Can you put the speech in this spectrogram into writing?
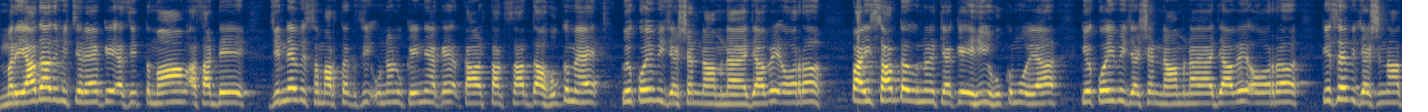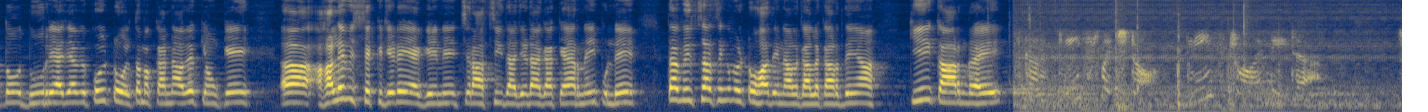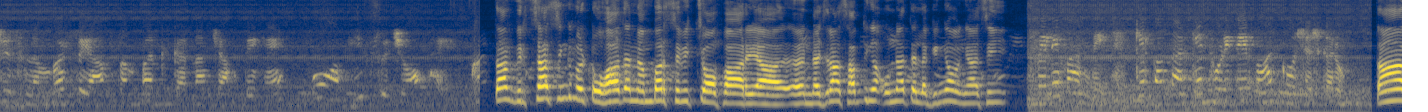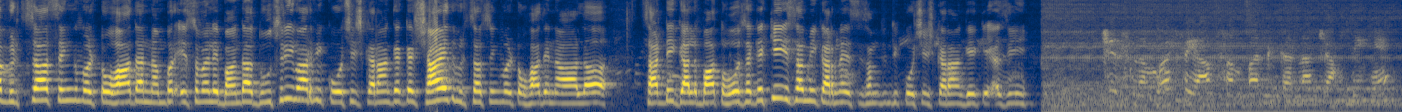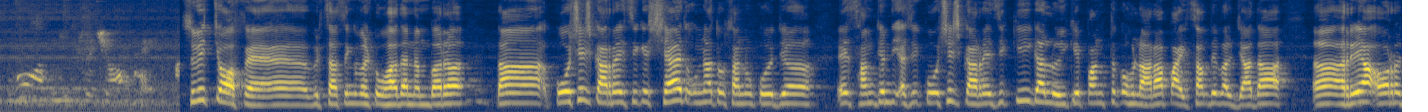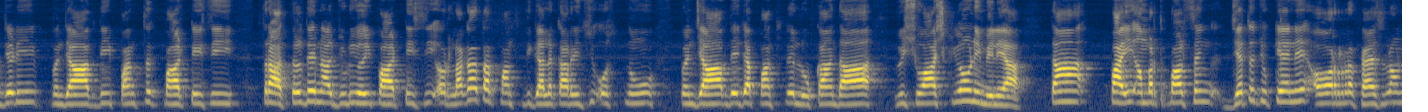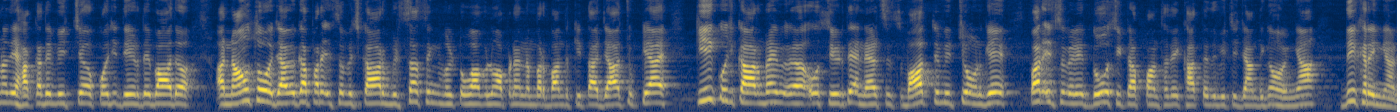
ਮਰਿਆਦਾ ਦੇ ਵਿੱਚ ਰਹਿ ਕੇ ਅਸੀਂ तमाम ਸਾਡੇ ਜਿੰਨੇ ਵੀ ਸਮਰਥਕ ਸੀ ਉਹਨਾਂ ਨੂੰ ਕਹਿੰਦੇ ਆ ਕਿ ਅਕਾਲ ਤਖਤ ਸਾਹਿਬ ਦਾ ਹੁਕਮ ਹੈ ਕਿ ਕੋਈ ਵੀ ਜਸ਼ਨ ਨਾ ਮਨਾਇਆ ਜਾਵੇ ਔਰ ਭਾਈ ਸਾਹਿਬ ਦਾ ਉਹਨਾਂ ਨੇ ਕਿਹਾ ਕਿ ਇਹੀ ਹੁਕਮ ਹੋਇਆ ਕਿ ਕੋਈ ਵੀ ਜਸ਼ਨ ਨਾ ਮਨਾਇਆ ਜਾਵੇ ਔਰ ਕਿਸੇ ਵੀ ਜਸ਼ਨਾਂ ਤੋਂ ਦੂਰ ਰਿਹਾ ਜਾਵੇ, ਕੋਈ ਢੋਲ ਧਮਕਾ ਨਾ ਆਵੇ ਕਿਉਂਕਿ ਹਾਲੇ ਵੀ ਸਿੱਖ ਜਿਹੜੇ ਹੈਗੇ ਨੇ 84 ਦਾ ਜਿਹੜਾ ਹੈਗਾ ਕਹਿਰ ਨਹੀਂ ਭੁੱਲੇ। ਤਾਂ ਵਿਰਸਾ ਸਿੰਘ ਮਲਟੋਹਾ ਦੇ ਨਾਲ ਗੱਲ ਕਰਦੇ ਆ ਕੀ ਕਾਰਨ ਰਹੇ? ਤਾਂ ਵਿਰਸਾ ਸਿੰਘ ਵਟੋਹਾ ਦਾ ਨੰਬਰ ਸਵਿਚ ਆਫ ਆ ਰਿਹਾ। ਨਜ਼ਰਾਂ ਸਭ ਦੀਆਂ ਉਹਨਾਂ ਤੇ ਲੱਗੀਆਂ ਹੋਈਆਂ ਸੀ। पहले बात नहीं कृपा करके थोड़ी देर बाद कोशिश करो ਤਾਂ ਵਿਰਸਾ ਸਿੰਘ ਵਲਟੋਹਾ ਦਾ ਨੰਬਰ ਇਸ ਵੇਲੇ ਬੰਦ ਆ ਦੂਸਰੀ ਵਾਰ ਵੀ ਕੋਸ਼ਿਸ਼ ਕਰਾਂਗੇ ਕਿ ਸ਼ਾਇਦ ਵਿਰਸਾ ਸਿੰਘ ਵਲਟੋਹਾ ਦੇ ਨਾਲ ਸਾਡੀ ਗੱਲਬਾਤ ਹੋ ਸਕੇ ਕੀ ਸਮੀਕਰਨ ਹੈ ਅਸੀਂ ਸਮਝਣ ਦੀ ਕੋਸ਼ਿਸ਼ ਕਰਾਂਗੇ ਕਿ ਅਸੀਂ जिस नंबर से आप संपर्क करना चाहते हैं वो अभी स्विच ऑफ है ਸਵਿਚ ਆਫ ਹੈ ਵਿਰਸਾ ਸਿੰਘ ਵਲਟੋਹਾ ਦਾ ਨੰਬਰ ਤਾਂ ਕੋਸ਼ਿਸ਼ ਕਰ ਰਹੇ ਸੀ ਕਿ ਸ਼ਾਇਦ ਉਹਨਾਂ ਤੋਂ ਸਾਨੂੰ ਕੁਝ, ਇਹ ਸਮਝਣ ਦੀ ਅਸੀਂ ਕੋਸ਼ਿਸ਼ ਕਰ ਰਹੇ ਸੀ। ਕੀ ਗੱਲ ਹੋਈ ਕਿ ਪੰਥਕ ਹੁਲਾਰਾ ਭਾਈ ਸਾਹਿਬ ਦੇ ਵੱਲ ਜ਼ਿਆਦਾ ਰਿਹਾ ਔਰ ਜਿਹੜੀ ਪੰਜਾਬ ਦੀ ਪੰਥਕ ਪਾਰਟੀ ਸੀ, ਧਰਾਤਲ ਦੇ ਨਾਲ ਜੁੜੀ ਹੋਈ ਪਾਰਟੀ ਸੀ ਔਰ ਲਗਾਤਾਰ ਪੰਥ ਦੀ ਗੱਲ ਕਰ ਰਹੀ ਸੀ ਉਸ ਨੂੰ ਪੰਜਾਬ ਦੇ ਜਾਂ ਪੰਥ ਦੇ ਲੋਕਾਂ ਦਾ ਵਿਸ਼ਵਾਸ ਕਿਉਂ ਨਹੀਂ ਮਿਲਿਆ? ਤਾਂ ਭਾਈ ਅਮਰਤਪਾਲ ਸਿੰਘ ਜਿੱਤ ਚੁੱਕੇ ਨੇ ਔਰ ਫੈਸਲਾ ਉਹਨਾਂ ਦੇ ਹੱਕ ਦੇ ਵਿੱਚ ਕੁਝ ਦੇਰ ਦੇ ਬਾਅਦ ਅਨਾਉਂਸ ਹੋ ਜਾਵੇਗਾ, ਪਰ ਇਸ ਵਿਚਕਾਰ ਵਿਰਸਾ ਸਿੰਘ ਵਲਟੋਆ ਵੱਲੋਂ ਆਪਣਾ ਨੰਬਰ ਬੰਦ ਕੀਤਾ ਜਾ ਚੁੱਕਿਆ ਹੈ। ਕੀ ਕੁਝ ਕਾਰਨ ਰਹੇ ਉਸ ਸੀਟ ਤੇ ਐਨਾਲਿਸਿਸ ਬਾਅਦ ਦੇ ਵਿੱਚ ਹੋਣਗੇ, ਪਰ ਇਸ ਵੇਲੇ ਦੋ ਸੀਟਾਂ ਪੰਥ ਦੇ ਖਾਤੇ ਦੇ ਵਿੱਚ ਜਾਂਦੀਆਂ ਹੋਈਆਂ ਦਿਖ ਰਹੀਆਂ ਨੇ।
